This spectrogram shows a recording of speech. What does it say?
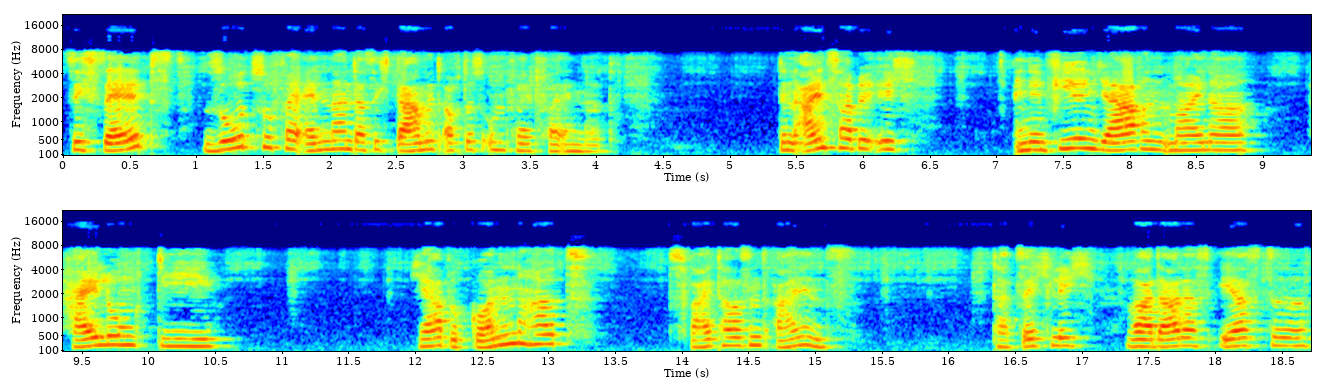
sich selbst so zu verändern, dass sich damit auch das Umfeld verändert. Denn eins habe ich in den vielen Jahren meiner Heilung, die ja begonnen hat 2001. Tatsächlich war da das erste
